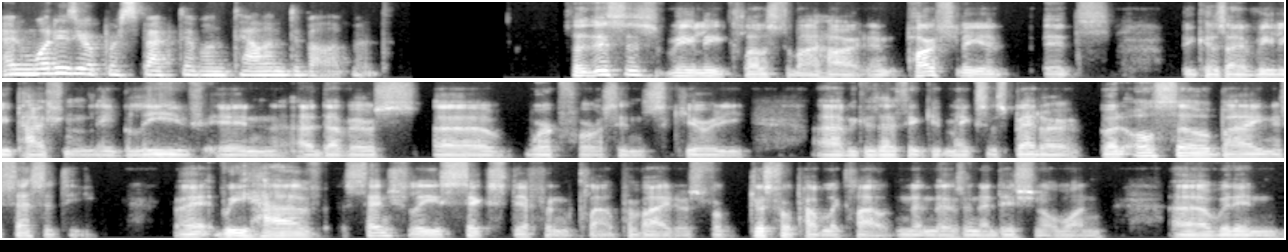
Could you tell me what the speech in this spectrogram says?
And what is your perspective on talent development? So, this is really close to my heart, and partially it, it's because I really passionately believe in a diverse uh, workforce in security, uh, because I think it makes us better, but also by necessity. Right, we have essentially six different cloud providers for just for public cloud, and then there's an additional one uh, within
